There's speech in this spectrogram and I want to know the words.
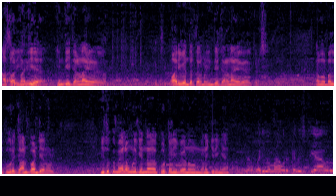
ஆ சாரி இந்திய இந்திய ஜனநாயக பாரிவேந்தர் தலைமை இந்திய ஜனநாயக கட்சி. நம்ம மதிப்புக்குரிய ஜான் பாண்டியர் அவர்கள் இதுக்கு மேல உங்களுக்கு என்ன கூட்டணி வேணும்னு நினைக்கிறீங்க? வடிவமா ஒரு கெமிஸ்ட்ரியா ஒரு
